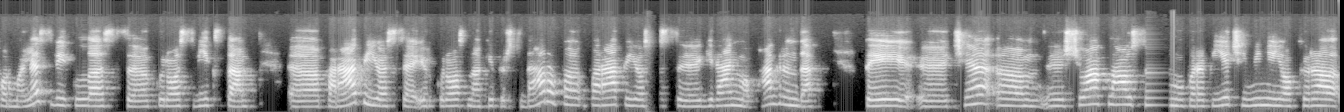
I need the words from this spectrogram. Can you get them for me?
formales veiklas, kurios vyksta parapijose ir kurios, na, kaip ir sudaro parapijos gyvenimo pagrindą, Tai e, čia šiuo klausimu parapiečiai minė, jog yra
